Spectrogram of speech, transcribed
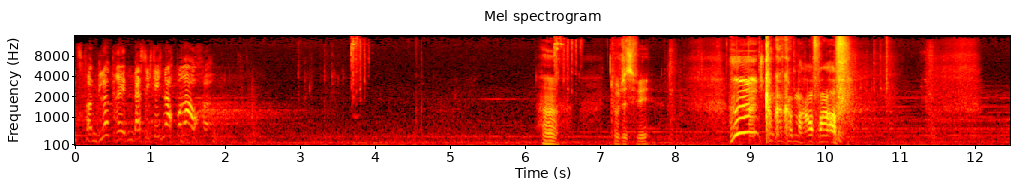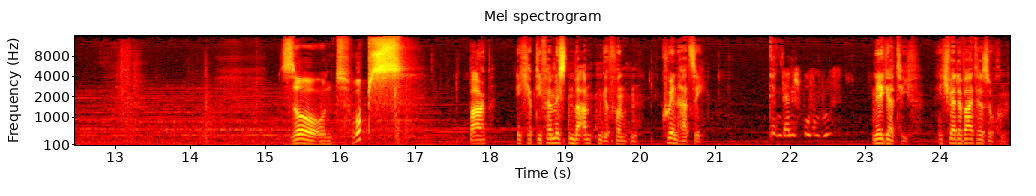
Kannst von Glück reden, dass ich dich noch brauche. Hm. Tut es weh. Hm, komm, komm, komm, mach auf, mach auf. So, und whoops. Barb, ich habe die vermissten Beamten gefunden. Quinn hat sie. Irgendeine Spur von Bruce? Negativ. Ich werde weitersuchen.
